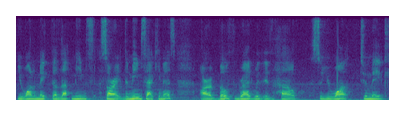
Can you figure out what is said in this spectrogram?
You want to make the la- meems, sorry, the meem sakinas are both read with izhar. So you want to make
